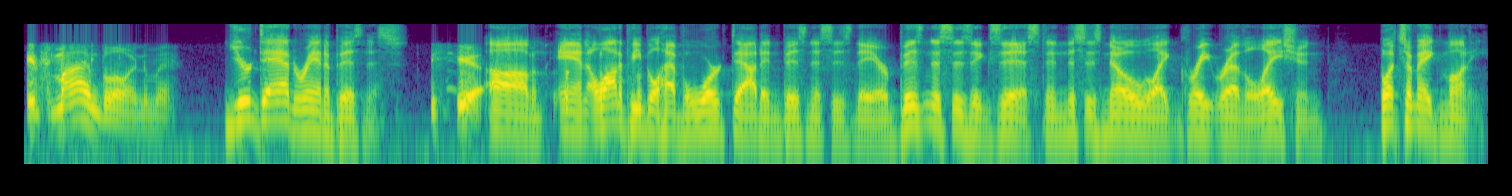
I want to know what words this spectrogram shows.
it's mind blowing to me. Your dad ran a business. Yeah. Um, and a lot of people have worked out in businesses there. Businesses exist, and this is no like great revelation, but to make money.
